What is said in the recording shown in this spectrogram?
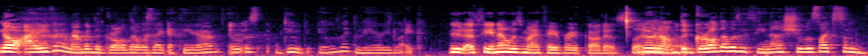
no, I even remember the girl that was like Athena. It was, dude, it was like very like Dude, Athena was my favorite goddess. Like, no, no, no. The girl that was Athena, she was like some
